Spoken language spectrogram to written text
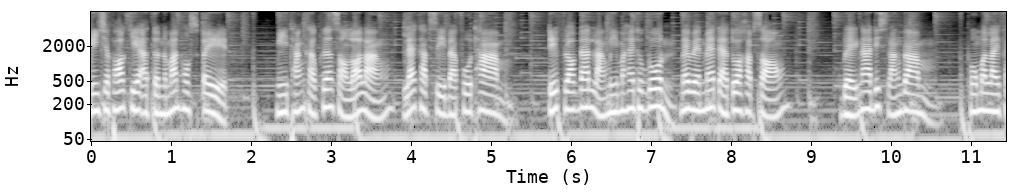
มีเฉพาะเกียร์อัตโนมัติ 6 สปีด มีทั้งขับเคลื่อน 2 ล้อหลัง และขับ 4 แบบ Full Time ดิฟล็อกด้านหลังมีมาให้ทุกรุ่น ไม่เว้นแม้แต่ตัวขับ 2 เบรกหน้าดิสหลังดรัม พวงมาลัยไฟ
